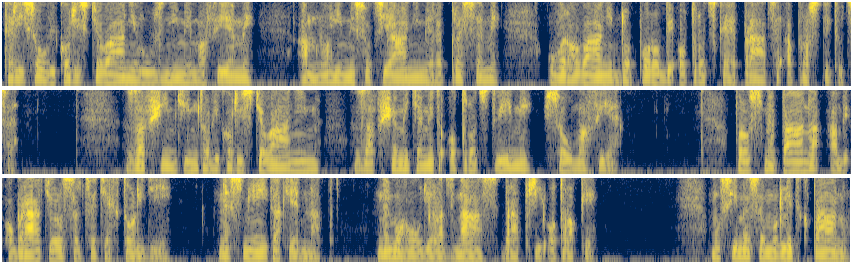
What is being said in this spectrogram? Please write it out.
kteří jsou vykořišťováni různými mafiemi a mnohými sociálními represemi, uvrhováni do poroby otrocké práce a prostituce. Za vším tímto vykořišťováním za všemi těmito otroctvími jsou mafie. Prosme pána, aby obrátil srdce těchto lidí. Nesmějí tak jednat. Nemohou dělat z nás, bratří, otroky. Musíme se modlit k pánu,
